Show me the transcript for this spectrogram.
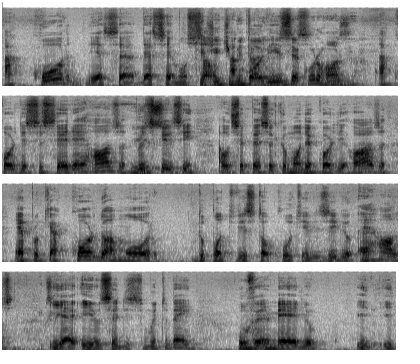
a cor dessa, dessa emoção. Que a gente mentaliza é a cor rosa. A cor desse ser é rosa. Por isso, isso que assim, ah, você pensa que o mundo é cor de rosa, é porque a cor do amor, do ponto de vista oculto e invisível, é rosa. E, é, e você disse muito bem, o vermelho e, e,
